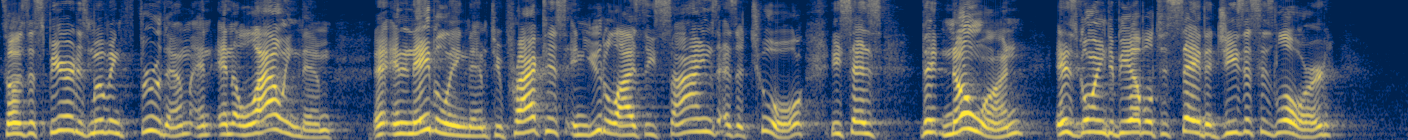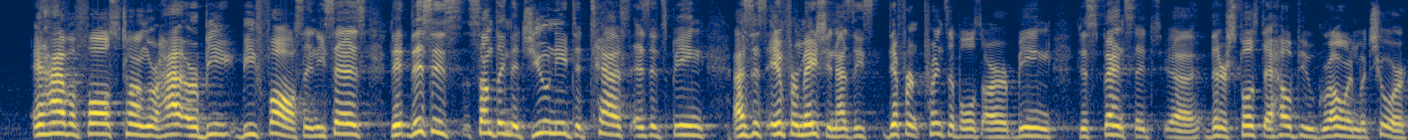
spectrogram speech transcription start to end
So as the Spirit is moving through them and, and allowing them and enabling them to practice and utilize these signs as a tool, he says that no one is going to be able to say that Jesus is Lord and have a false tongue or, ha- or be, be false. And he says that this is something that you need to test as it's being, as this information, as these different principles are being dispensed that, uh, that are supposed to help you grow and mature.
